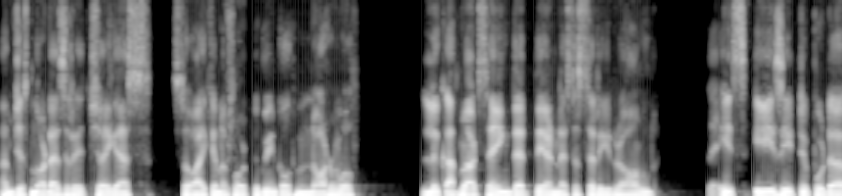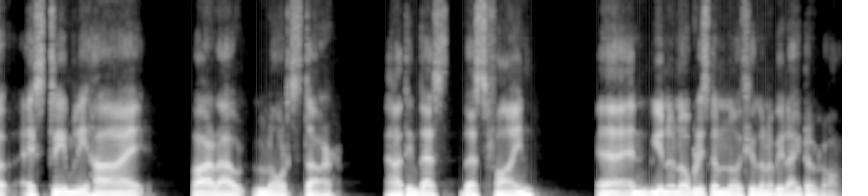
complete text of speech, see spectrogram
I'm just not as rich, I guess, so I can afford to be normal look, I'm not saying that they're necessarily wrong. It's easy to put a extremely high, far out north star. And I think that's that's fine. Uh, and you know, nobody's gonna know if you're gonna be right or wrong.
